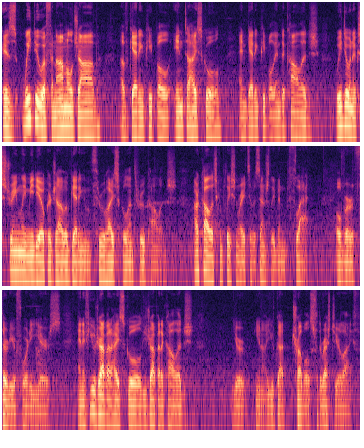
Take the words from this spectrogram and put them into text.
is we do a phenomenal job of getting people into high school and getting people into college. We do an extremely mediocre job of getting them through high school and through college. Our college completion rates have essentially been flat over 30 or 40 years. And if you drop out of high school, you drop out of college, you're, you know, you've got troubles for the rest of your life.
